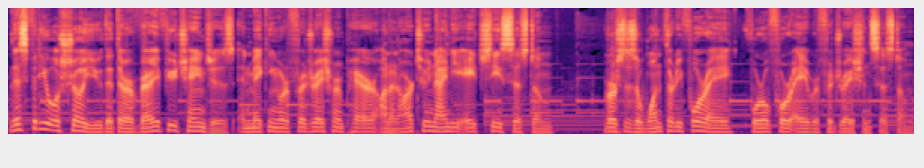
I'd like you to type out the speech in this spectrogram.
This video will show you that there are very few changes in making a refrigeration repair on an R290HC system versus a 134A 404A refrigeration system.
